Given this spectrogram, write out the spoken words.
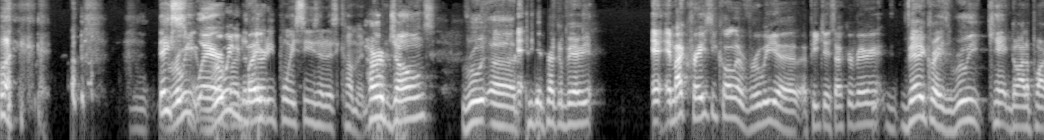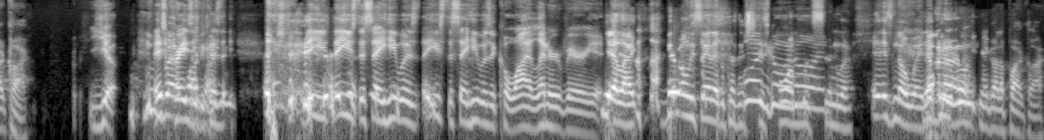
like they Rui- swear Rui bro, the might- thirty point season is coming. Herb Jones, Rui, uh. PJ Tucker variant. Am I crazy calling Rui a, a PJ Tucker variant? Very crazy. Rui can't guard a parked car. Yeah, it's crazy because they, they used to say he was they used to say he was a Kawhi Leonard variant. yeah, like they're only saying that because his, his form looks similar. It's no way. No, That no, dude no. really can't guard a parked car.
